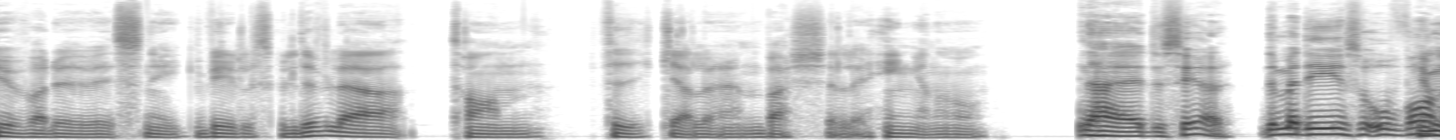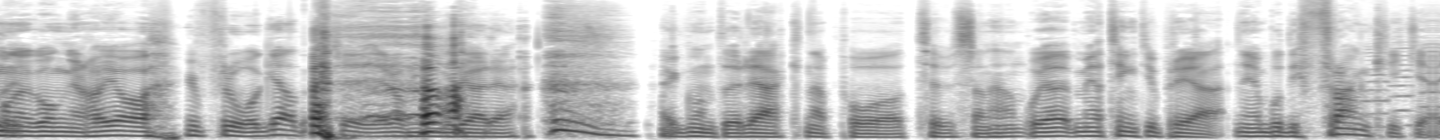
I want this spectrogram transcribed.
Gud vad du är snygg, Vill, skulle du vilja ta en fika eller en bärs eller hänga någon gång? nej du ser. Det, men det är så Hur ovanligt. många gånger har jag frågat tjejer om de vill göra det? Det går inte att räkna på tusen händer. Men jag tänkte ju på det, när jag bodde i Frankrike,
